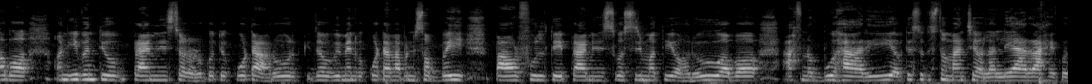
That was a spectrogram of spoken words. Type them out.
अब अनि इभन त्यो प्राइम मिनिस्टरहरूको त्यो कोटाहरू जब वुमेनको कोटामा पनि सबै पावरफुल त्यो प्राइम मिनिस्टरको श्रीमतीहरू अब आफ्नो बुहारी अब त्यस्तो त्यस्तो मान्छेहरूलाई ल्याएर राखेको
